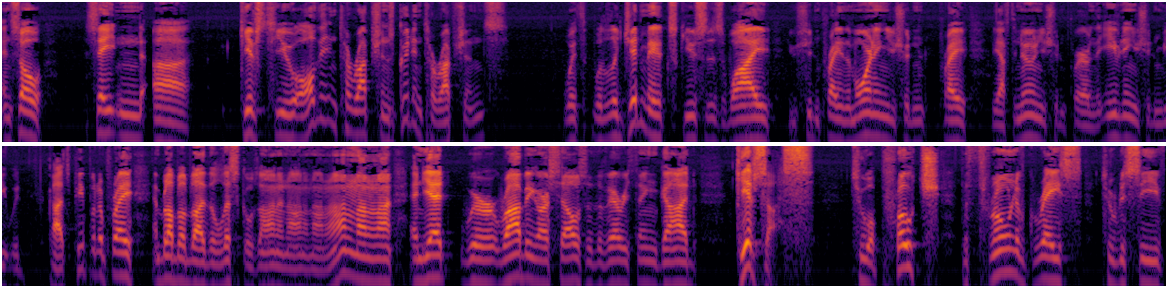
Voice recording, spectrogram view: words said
And so Satan uh, gives to you all the interruptions, good interruptions, with, with legitimate excuses why you shouldn't pray in the morning, you shouldn't pray in the afternoon, you shouldn't pray in the evening, you shouldn't meet with God's people to pray, and blah, blah, blah. The list goes on and on and on and on and on and on. And yet we're robbing ourselves of the very thing God gives us to approach the throne of grace to receive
